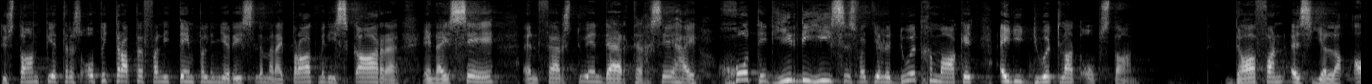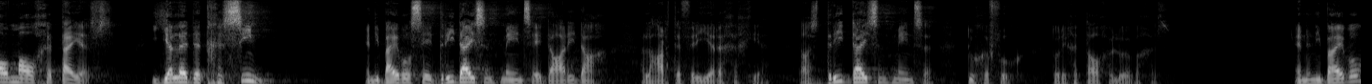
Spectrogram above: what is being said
toe staan Petrus op die trappe van die tempel in Jerusalem en hy praat met die skare en hy sê in vers 32 sê hy God het hierdie Jesus wat julle doodgemaak het uit die dood laat opstaan. Daarvan is julle almal getuies. Julle het dit gesien. En die Bybel sê 3000 mense het daardie dag hulle harte vir die Here gegee. Daar's 3000 mense toegevoeg tot die getal gelowiges. En in die Bybel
